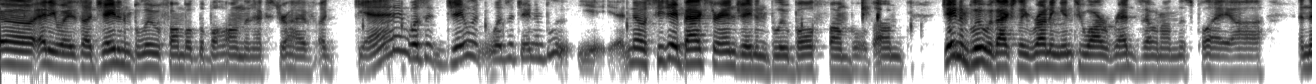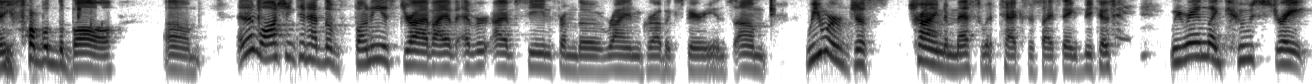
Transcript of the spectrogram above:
uh anyways, uh Jaydon Blue fumbled the ball on the next drive again. Was it Jalen was it Jaydon Blue? Yeah, no, CJ Baxter and Jaydon Blue both fumbled. Um Jaydon Blue was actually running into our red zone on this play. Uh and then he fumbled the ball. Um and then Washington had the funniest drive I have ever I've seen from the Ryan Grubb experience. Um we were just trying to mess with Texas, I think, because we ran like two straight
